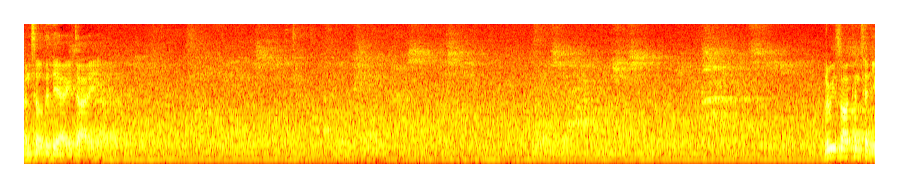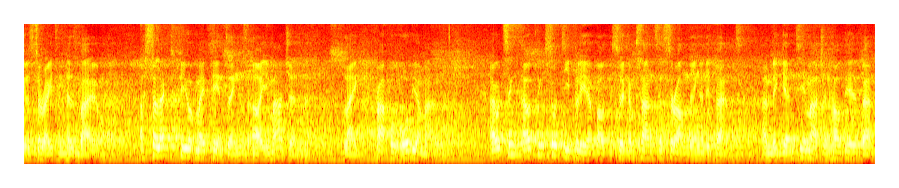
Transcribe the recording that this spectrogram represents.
until the day I die. Louison continues to write in his bio, a select few of my paintings are imagined, like Crapo Obia Man, I would, think, I would think so deeply about the circumstances surrounding an event and begin to imagine how the event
